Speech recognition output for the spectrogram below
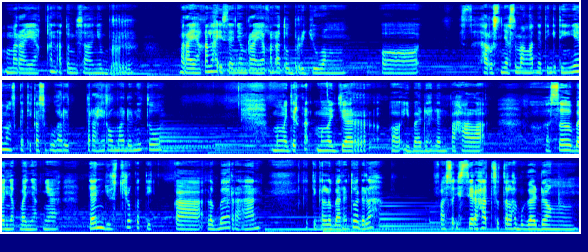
merayakan atau misalnya ber merayakan lah istilahnya merayakan atau berjuang uh, harusnya semangatnya tinggi tingginya emang ketika 10 hari terakhir Ramadan itu mengejarkan mengejar uh, ibadah dan pahala uh, sebanyak banyaknya dan justru ketika Lebaran ketika Lebaran itu adalah fase istirahat setelah begadang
